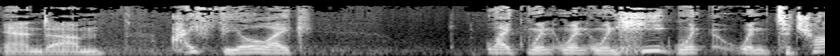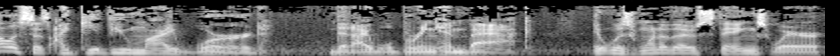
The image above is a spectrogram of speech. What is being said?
and um I feel like like when when when he when when T'Challa says, "I give you my word that I will bring him back," it was one of those things where,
